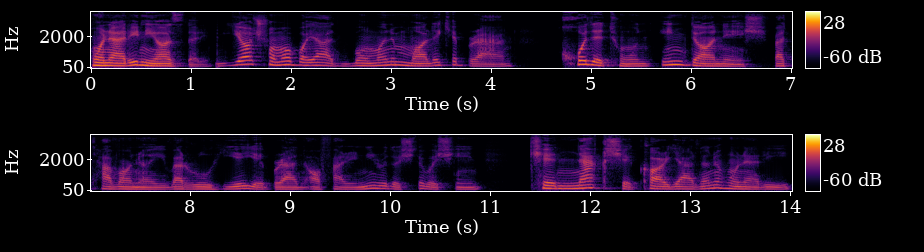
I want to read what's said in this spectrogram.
هنری نیاز داریم یا شما باید به عنوان مالک برند خودتون این دانش و توانایی و روحیه برند آفرینی رو داشته باشین که نقش کارگردان هنری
